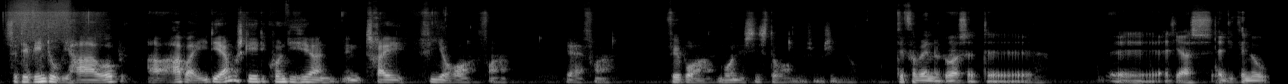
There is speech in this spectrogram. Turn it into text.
Så det vindue, vi har at arbejde i, det er måske de kun de her en, 3-4 år fra, ja, fra februar måned sidste år, som man siger. Det forventer du også, at, øh, øh at, jeg, at I kan nå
